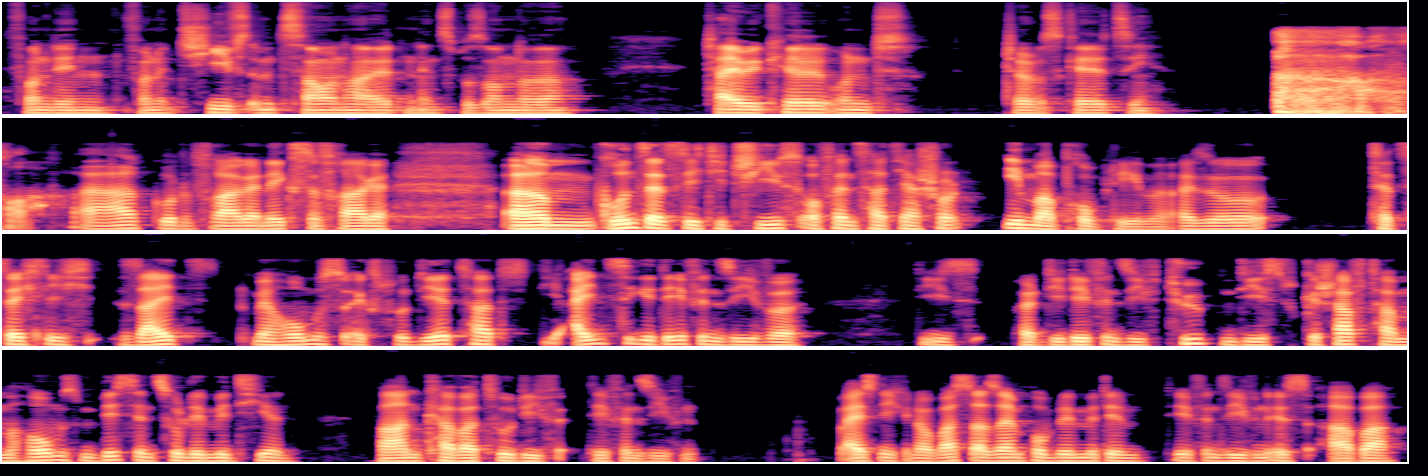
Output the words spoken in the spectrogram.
von den, von den Chiefs im Zaun halten, insbesondere Tyreek Hill und Travis Kelsey? ja, gute Frage. Nächste Frage. Ähm, grundsätzlich, die Chiefs Offense hat ja schon immer Probleme. Also tatsächlich, seit Mahomes so explodiert hat, die einzige Defensive, die es, äh, die Defensivtypen, die es geschafft haben, Mahomes ein bisschen zu limitieren, waren Cover 2 Defensiven. Weiß nicht genau, was da sein Problem mit den Defensiven ist, aber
